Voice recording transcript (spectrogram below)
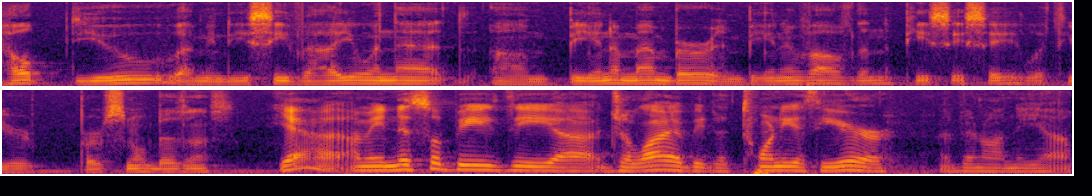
helped you? I mean, do you see value in that, um, being a member and being involved in the PCC with your personal business? Yeah, I mean this will be the uh, July will be the twentieth year I've been on the uh.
